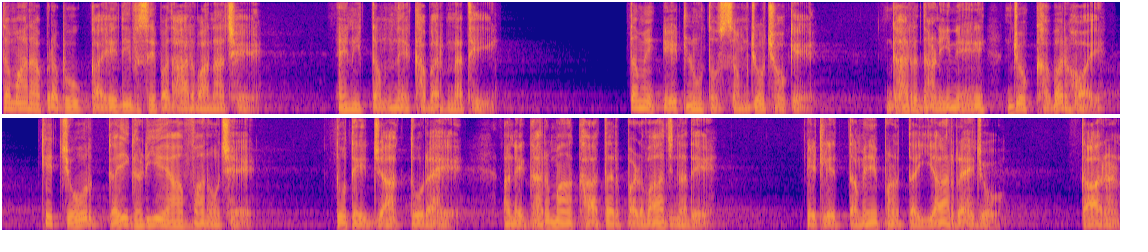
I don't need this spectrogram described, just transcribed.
તમારા પ્રભુ કયે દિવસે પધારવાના છે? એની તમને ખબર નથી. તમે એટલું તો સમજો છો કે ઘર ધણીને જો ખબર હોય કે ચોર કઈ ઘડીએ આવવાનો છે, તો તે જાગતો રહે અને ઘરમાં ખાતર પડવા જ ન દે. એટલે તમે પણ તૈયાર રહેજો. કારણ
